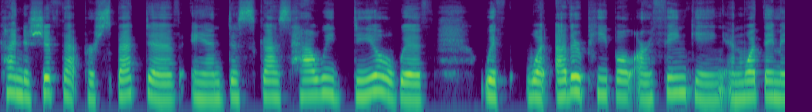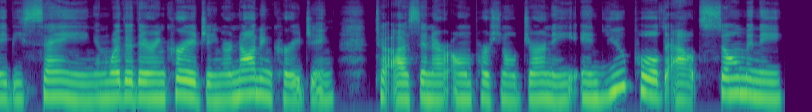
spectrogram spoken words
kind of shift that perspective and discuss how we deal with with what other people are thinking and what they may be saying and whether they're encouraging or not encouraging to us in our own personal journey. And you pulled out so many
